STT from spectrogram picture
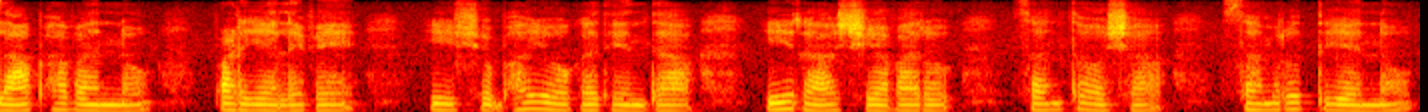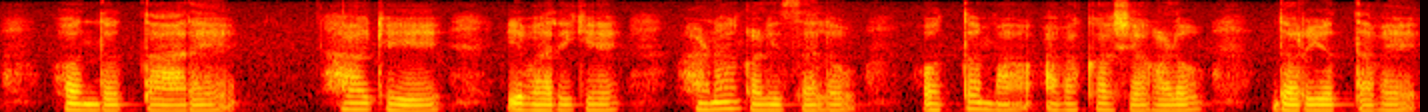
ಲಾಭವನ್ನು ಪಡೆಯಲಿವೆ. ಈ ಶುಭಯೋಗದಿಂದ ಈ ರಾಶಿಯವರು ಸಂತೋಷ, ಸಮೃದ್ಧಿಯನ್ನು ಹೊಂದುತ್ತಾರೆ. ಹಾಗೆಯೇ ಇವರಿಗೆ ಹಣ ಗಳಿಸಲು ಉತ್ತಮ ಅವಕಾಶಗಳು ದೊರೆಯುತ್ತವೆ.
